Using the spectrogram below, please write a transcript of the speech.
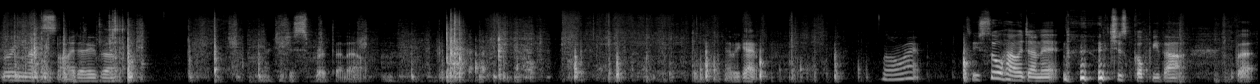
Bring that side over. I can just spread that out. There we go. Alright, so you saw how I done it, just copy that. But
